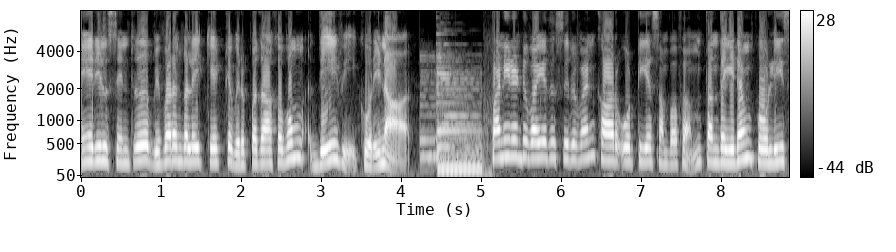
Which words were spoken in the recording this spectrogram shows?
நேரில் சென்று விவரங்களை கேட்கவிருப்பதாகவும் தேவி கூறினார். பனிரெண்டு வயது சிறுவன் கார் ஓட்டிய சம்பவம் தந்தையிடம் போலீஸ்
